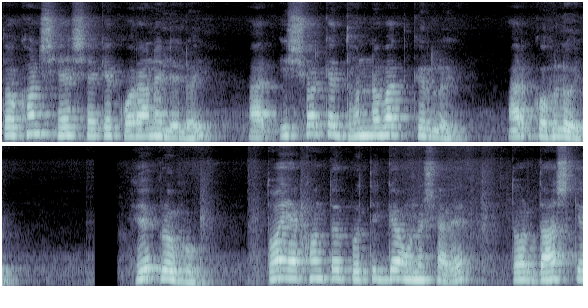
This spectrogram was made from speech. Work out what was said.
তখন সে সেকে কোরআনে লেলই আর ঈশ্বরকে ধন্যবাদ করলই আর কহলই। হে প্রভু তয় এখন তোর প্রতিজ্ঞা অনুসারে তোর দাসকে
